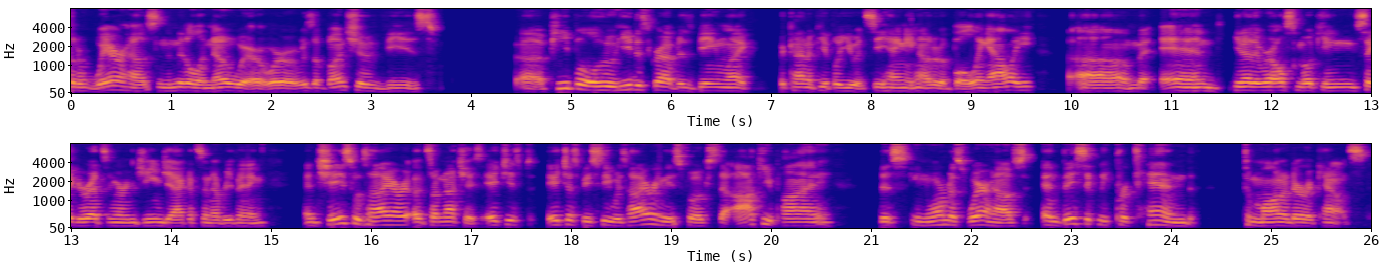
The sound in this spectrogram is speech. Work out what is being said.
sort of warehouse in the middle of nowhere where it was a bunch of these uh, people who he described as being like the kind of people you would see hanging out at a bowling alley. Um, and, you know, they were all smoking cigarettes and wearing jean jackets and everything. And Chase was hiring, uh, sorry, not Chase, HS, HSBC was hiring these folks to occupy this enormous warehouse and basically pretend to monitor accounts.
